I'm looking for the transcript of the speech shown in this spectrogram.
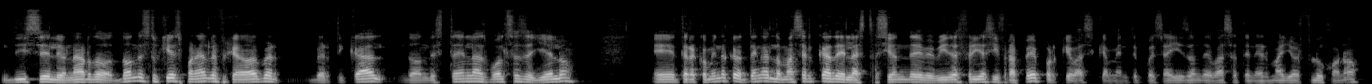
Dice Leonardo, ¿dónde sugieres poner el refrigerador vertical donde estén las bolsas de hielo? Eh, te recomiendo que lo tengas lo más cerca de la estación de bebidas frías y frappé, porque básicamente pues ahí es donde vas a tener mayor flujo, ¿no?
